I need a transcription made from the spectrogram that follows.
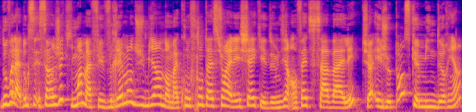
Donc voilà, donc c'est c'est un jeu qui moi m'a fait vraiment du bien dans ma confrontation à l'échec et de me dire en fait ça va aller, tu vois. Et je pense que mine de rien,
